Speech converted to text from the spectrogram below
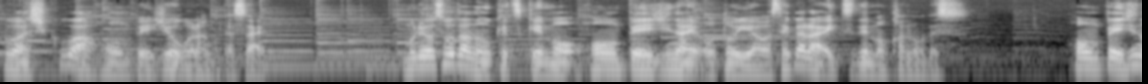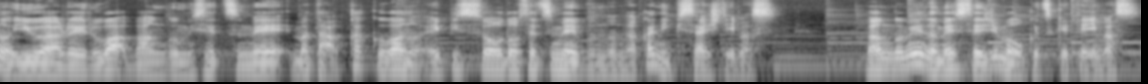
詳しくはホームページをご覧ください。無料相談の受付もホームページ内お問い合わせからいつでも可能です。ホームページの URL は番組説明、また各話のエピソード説明文の中に記載しています。番組へのメッセージも受け付けています。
